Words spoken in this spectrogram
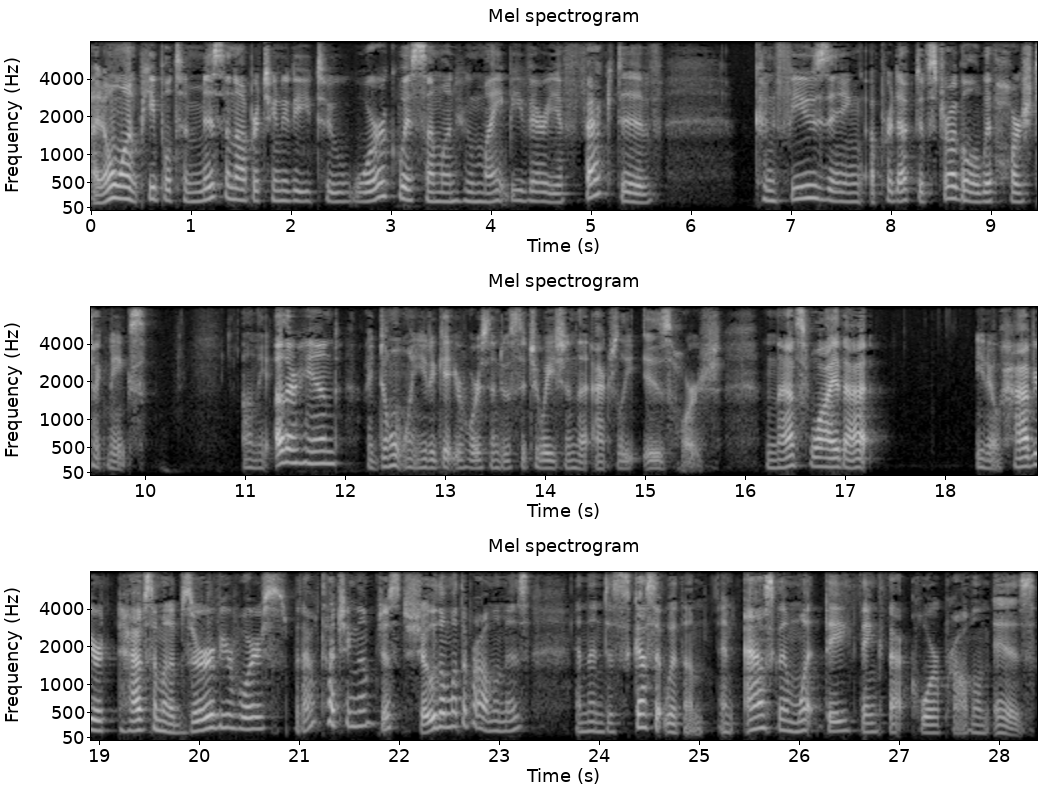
I don't want people to miss an opportunity to work with someone who might be very effective confusing a productive struggle with harsh techniques. On the other hand, I don't want you to get your horse into a situation that actually is harsh. And that's why that you know, have your have someone observe your horse without touching them, just show them what the problem is and then discuss it with them and ask them what they think that core problem is.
